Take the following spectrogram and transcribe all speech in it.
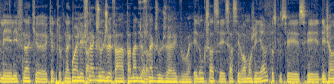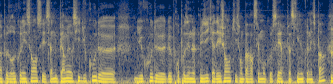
Les, les Fnac, euh, quelques Fnac. Ouais, les par Fnac jouent le jeu. Enfin, pas mal de Voilà. Fnac jouent le jeu avec vous. Ouais. Et donc ça c'est ça c'est vraiment génial parce que c'est c'est déjà un peu de reconnaissance et ça nous permet aussi du coup de du coup de, de proposer notre musique à des gens qui sont pas forcément concerts parce qu'ils nous connaissent pas. Mm.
